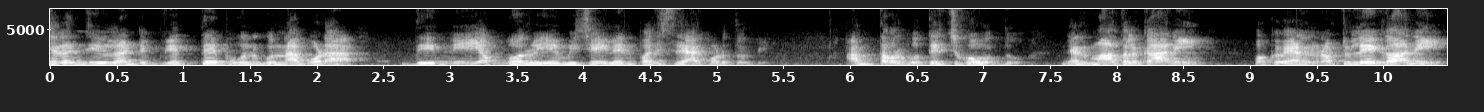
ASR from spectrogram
చిరంజీవి లాంటి వ్యక్తే పూనుకున్నా కూడా దీన్ని ఎవ్వరు ఏమీ చేయలేని పరిస్థితి ఏర్పడుతుంది. అంతవరకు తెచ్చుకోవద్దు. నిర్మాతలు కానీ ఒకవేళ నటులే కానీ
